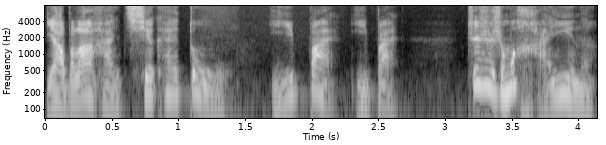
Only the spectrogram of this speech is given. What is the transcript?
亚伯拉罕切开动物一半一半，这是什么含义呢？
